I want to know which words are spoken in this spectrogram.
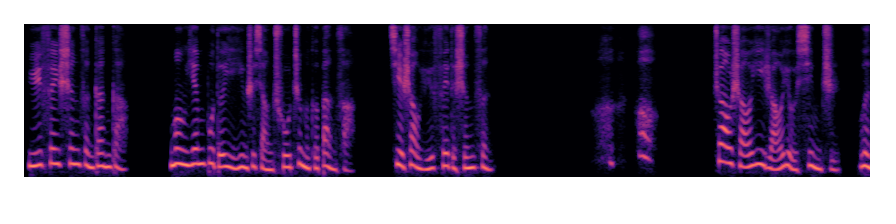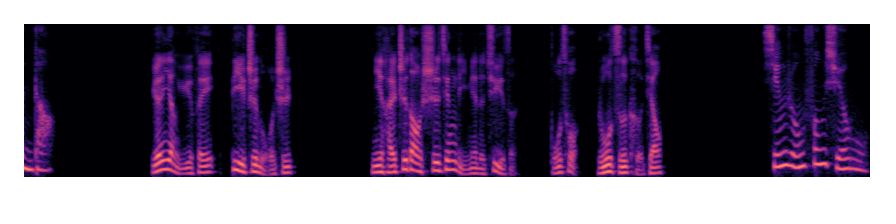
于飞身份尴尬，梦烟不得已硬是想出这么个办法，介绍于飞的身份。哦，赵韶义饶有兴致。问道：“鸳鸯于飞，必之罗织。你还知道《诗经》里面的句子？不错，孺子可教。”形容风雪舞，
